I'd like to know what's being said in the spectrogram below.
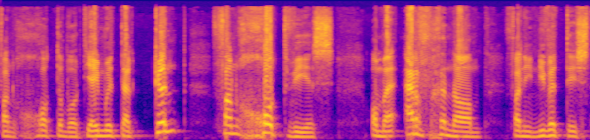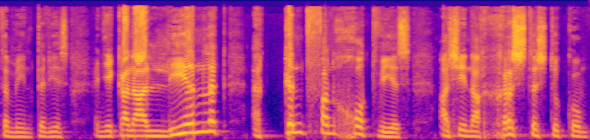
van God te word jy moet 'n kind van God wees om 'n erfgenaam van die Nuwe Testament te wees en jy kan alleenlik 'n kind van God wees as jy na Christus toe kom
